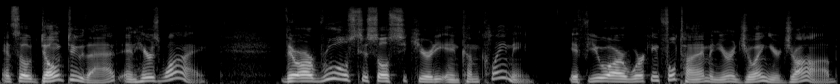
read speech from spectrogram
And so don't do that. And here's why. There are rules to Social Security income claiming. If you are working full time and you're enjoying your job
